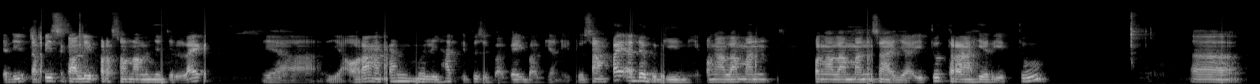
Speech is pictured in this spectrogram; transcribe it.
Jadi tapi sekali personalnya jelek ya ya orang akan melihat itu sebagai bagian itu. Sampai ada begini pengalaman pengalaman saya itu terakhir itu uh,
